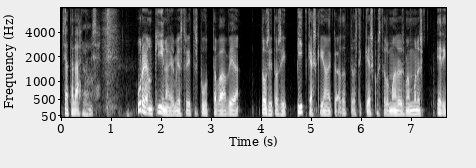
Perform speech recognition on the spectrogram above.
sieltä lähtemiseen. Joo. Urheilun Kiina-ilmiöstä riittäisi puhuttavaa vielä tosi tosi pitkäskin aikaa. Toivottavasti keskustelu mahdollisimman monessa eri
